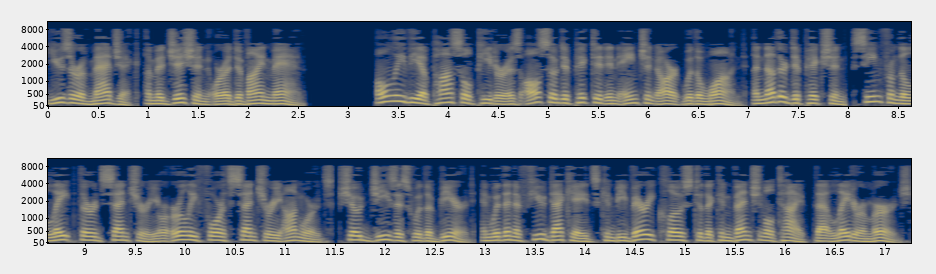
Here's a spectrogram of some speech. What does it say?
user of magic, a magician or a divine man. Only the Apostle Peter is also depicted in ancient art with a wand. Another depiction, seen from the late 3rd century or early 4th century onwards, showed Jesus with a beard, and within a few decades can be very close to the conventional type that later emerged.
